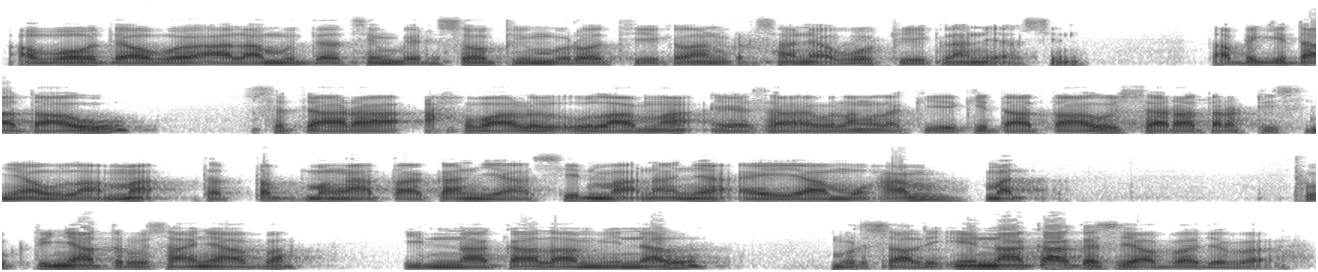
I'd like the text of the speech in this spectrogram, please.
Allah ta'ala alamu dat berso bimuradi kawan kersane Allah bi iklan Yasin. Tapi kita tahu secara ahwalul ulama, ya saya ulang lagi, kita tahu secara tradisinya ulama tetap mengatakan Yasin maknanya ayah Muhammad. Buktinya terusannya apa? Innaka laminal mursali. Innaka ke siapa coba?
